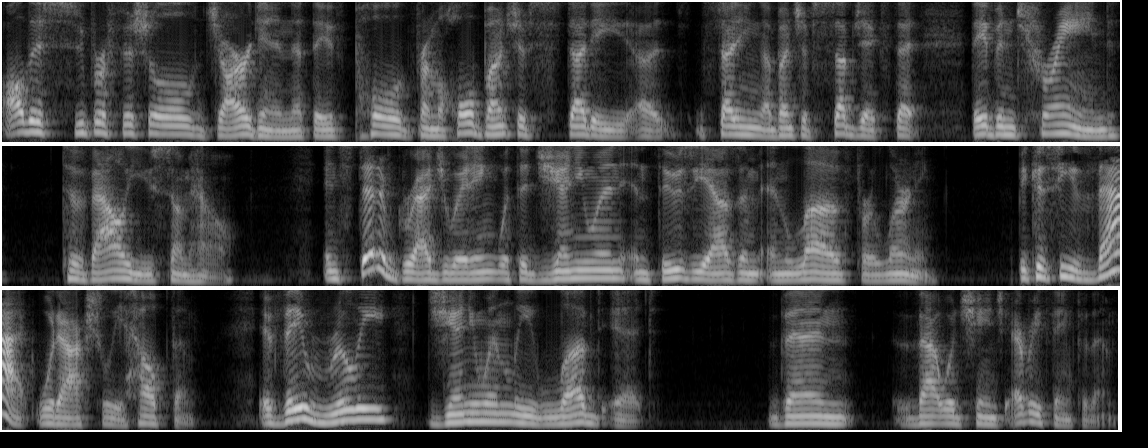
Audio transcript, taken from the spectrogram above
all this superficial jargon that they've pulled from a whole bunch of study uh, studying a bunch of subjects that they've been trained to value somehow. Instead of graduating with a genuine enthusiasm and love for learning. Because see that would actually help them. If they really genuinely loved it then that would change everything for them.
